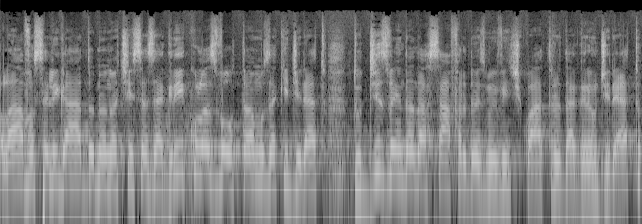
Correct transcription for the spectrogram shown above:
Olá, você ligado no Notícias Agrícolas. Voltamos aqui direto do Desvendando a Safra 2024 da Grão Direto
